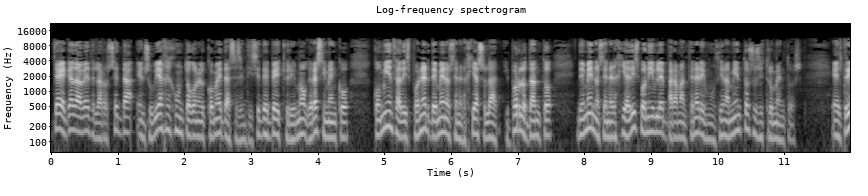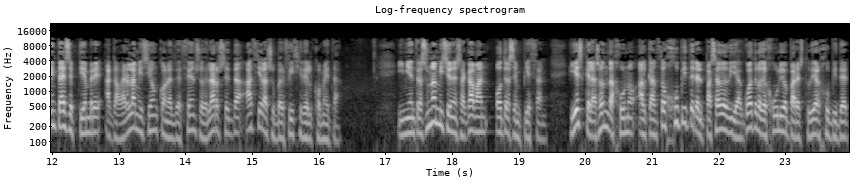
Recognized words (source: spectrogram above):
ya que cada vez la Rosetta, en su viaje junto con el cometa 67P Churyumov-Gerasimenko, comienza a disponer de menos energía solar y, por lo tanto, de menos energía disponible para mantener en funcionamiento sus instrumentos. El 30 de septiembre acabará la misión con el descenso de la Rosetta hacia la superficie del cometa. Y mientras unas misiones acaban, otras empiezan. Y es que la sonda Juno alcanzó Júpiter el pasado día 4 de julio para estudiar Júpiter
